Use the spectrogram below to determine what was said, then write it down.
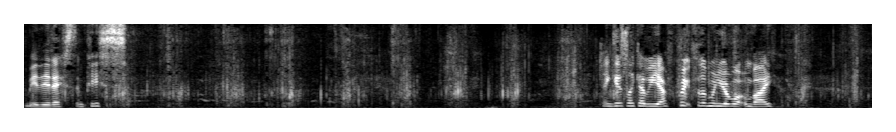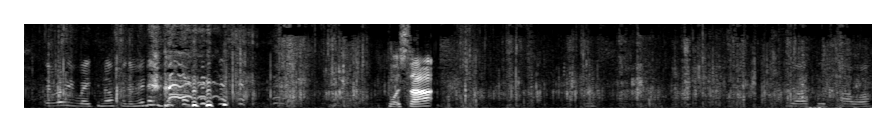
May they rest in peace. I think it's like a wee earthquake for them when you're walking by. They're only waking up in a minute. What's that? Tower.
